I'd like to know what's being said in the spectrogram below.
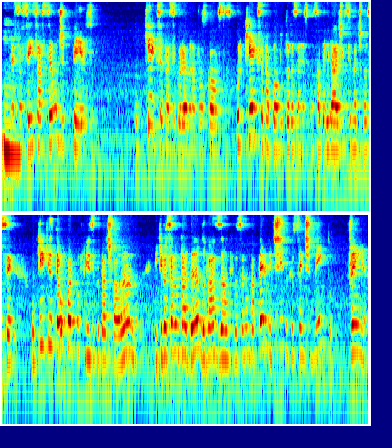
hum. essa sensação de peso. O que que você está segurando nas suas costas? Por que que você está pondo toda essa responsabilidade em cima de você? O que que o teu corpo físico está te falando e que você não está dando vazão, que você não está permitindo que o sentimento venha.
